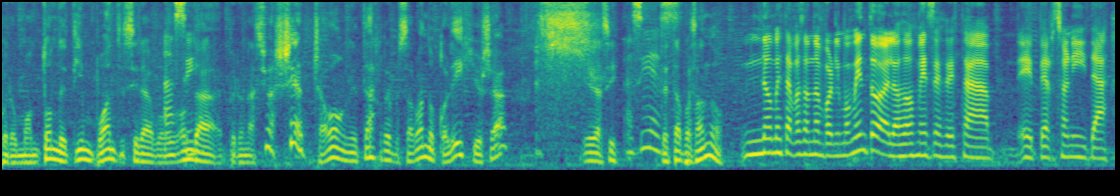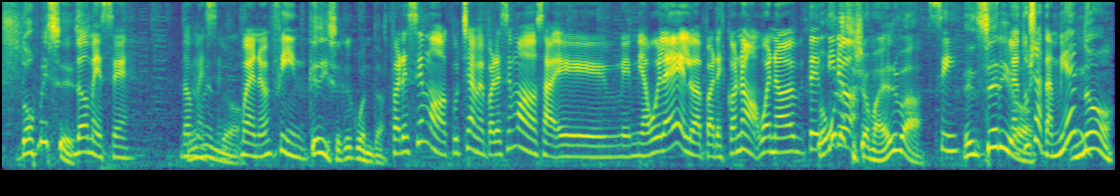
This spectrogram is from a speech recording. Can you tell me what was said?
Pero un montón de tiempo antes era Ah, pero nació ayer, chabón, estás reservando colegio ya. Era así. Así es. ¿Te está pasando? No me está pasando por el momento a los dos meses de esta eh, personita. ¿Dos meses? Dos meses. Dos Tremendo. meses. Bueno, en fin. ¿Qué dice? ¿Qué cuenta? Parecemos, escuchame, parecemos a eh, mi- mi abuela Elba, parezco. No, bueno, te ¿Tu abuela tiro. se llama Elba? Sí. ¿En serio? ¿La tuya también? No.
